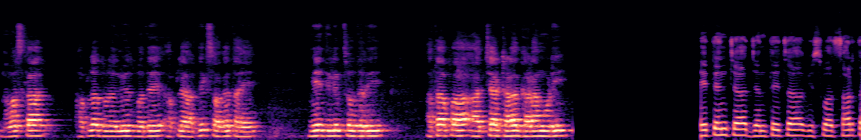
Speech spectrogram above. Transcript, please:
नमस्कार. आपलं धुळे न्यूजमध्ये आपले हार्दिक स्वागत आहे. मी दिलीप चौधरी. आता पहा आजच्या ठळक घडामोडी. नेत्यांच्या जनतेचा विश्वास सार्थ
